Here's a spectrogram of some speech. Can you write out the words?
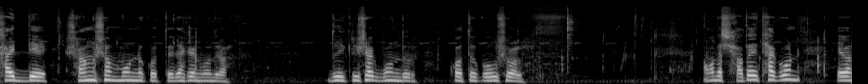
খাদ্যে সংসম্পন্ন করতে। দেখেন বন্ধুরা, দুই কৃষক বন্ধুর কত কৌশল। আমাদের সাথেই থাকুন এবং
